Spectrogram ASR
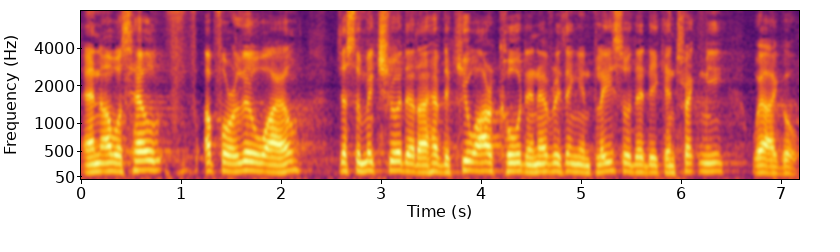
And I was held up for a little while just to make sure that I have the QR code and everything in place so that they can track me where I go.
